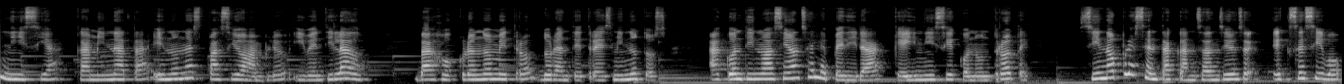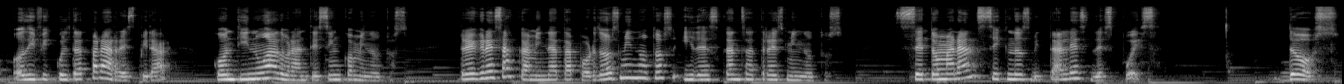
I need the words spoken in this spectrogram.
inicia caminata en un espacio amplio y ventilado, bajo cronómetro durante 3 minutos. A continuación se le pedirá que inicie con un trote. Si no presenta cansancio excesivo o dificultad para respirar, continúa durante 5 minutos. Regresa a caminata por 2 minutos y descansa 3 minutos. Se tomarán signos vitales después. 2.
